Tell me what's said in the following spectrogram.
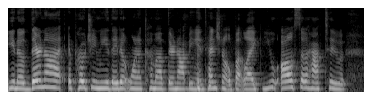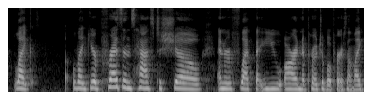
you know, they're not approaching me, they don't want to come up, they're not being intentional, but like you also have to like like your presence has to show and reflect that you are an approachable person. Like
